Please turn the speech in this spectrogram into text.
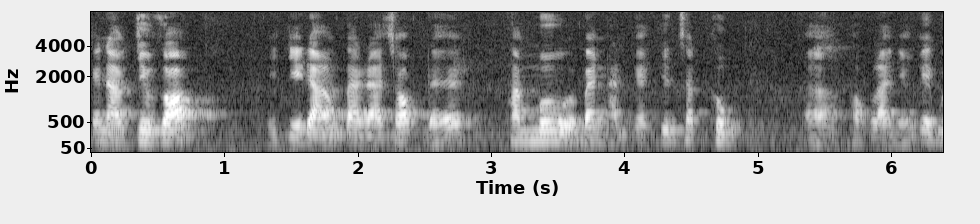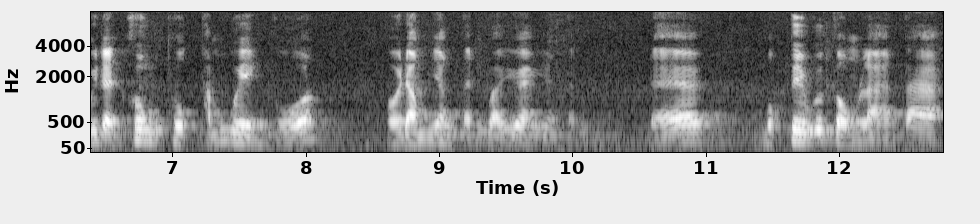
Cái nào chưa có thì chỉ đạo chúng ta rà soát để tham mưu và ban hành các chính sách khung đó, hoặc là những cái quy định khung thuộc thẩm quyền của hội đồng dân tỉnh và ủy ban dân tỉnh để mục tiêu cuối cùng là chúng ta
